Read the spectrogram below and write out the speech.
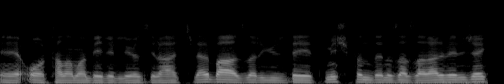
e, ortalama belirliyor ziraatçılar. Bazıları %70 fındığınıza zarar verecek.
